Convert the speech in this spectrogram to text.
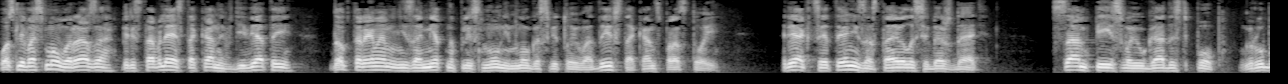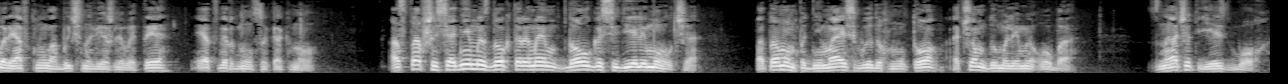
После восьмого раза, переставляя стаканы в девятый, доктор ММ незаметно плеснул немного святой воды в стакан с простой. Реакция Т не заставила себя ждать. Сам пей свою гадость, поп, грубо рявкнул обычно вежливый Т и отвернулся к окну. Оставшись одним из доктором М, долго сидели молча. Потом он, поднимаясь, выдохнул то, о чем думали мы оба. Значит, есть Бог.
